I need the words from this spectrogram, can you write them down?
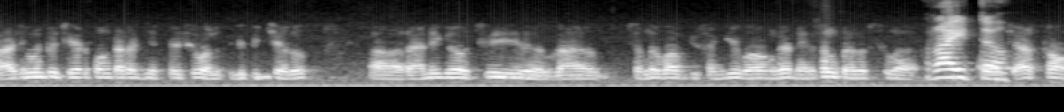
రాజమండ్రి చేరుకుంటారని చెప్పేసి వాళ్ళు పిలిపించారు. ర్యాలీగా వచ్చి చంద్రబాబుకి సంఘీభావంగా నిరసన ప్రదర్శన చేస్తాం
